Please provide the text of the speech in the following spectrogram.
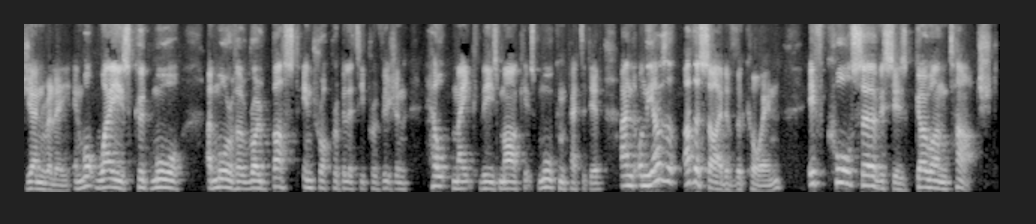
generally? In what ways could more a more of a robust interoperability provision help make these markets more competitive. And on the other, other side of the coin, if core services go untouched,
